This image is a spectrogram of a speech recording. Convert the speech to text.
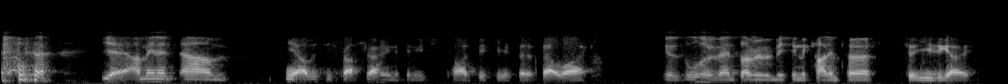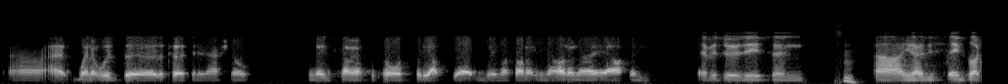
yeah, I mean, it, um, yeah, obviously frustrating to finish tied 50th, but it felt like you know, there's a lot of events. I remember missing the cut in Perth two years ago uh, when it was the the Perth International. You know, just coming off the course, pretty upset and being like, I don't, you know, I don't know how I can ever do this, and uh, you know, this seems like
